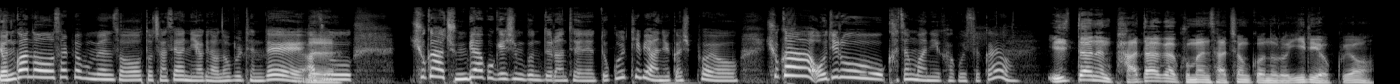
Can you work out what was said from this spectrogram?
연관어 살펴보면서 더 자세한 이야기 나눠볼 텐데 네. 아주 휴가 준비하고 계신 분들한테는 또 꿀팁이 아닐까 싶어요. 휴가 어디로 가장 많이 가고 있을까요? 일단은 바다가 9만 4천 건으로 1위였고요.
